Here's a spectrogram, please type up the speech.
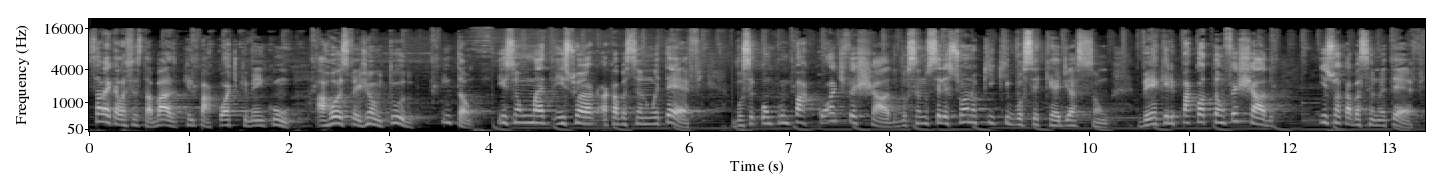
Sabe aquela cesta básica, aquele pacote que vem com arroz, feijão e tudo? Então, isso, é uma, isso é, acaba sendo um ETF. Você compra um pacote fechado, você não seleciona o que, que você quer de ação, vem aquele pacotão fechado. Isso acaba sendo um ETF.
